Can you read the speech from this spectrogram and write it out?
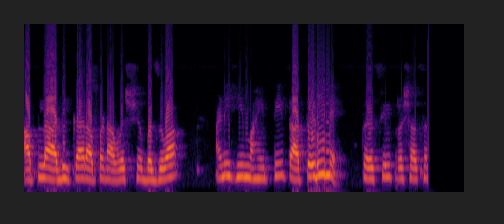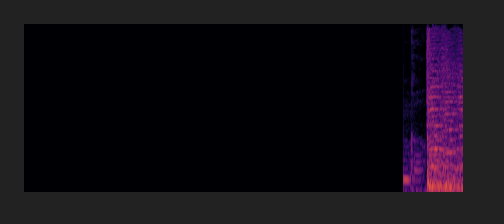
आपला अधिकार आपण अवश्य बजवा आणि ही माहिती तातडीने तहसील प्रशासन Jungle.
